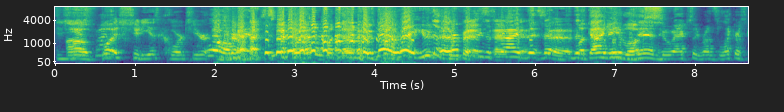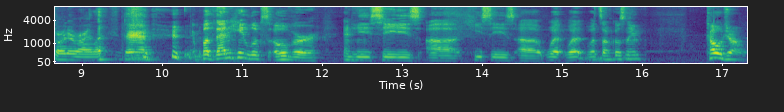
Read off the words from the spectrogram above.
did you uh, just find but- the shittiest courtier Whoa, ever? man. but then, no, wait, you just perfectly described fits. this, this guy he named looks- Vin who actually runs the liquor store near where I live. Damn. but then he looks over and he sees uh he sees uh what what what's Uncle's name? Tojo.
